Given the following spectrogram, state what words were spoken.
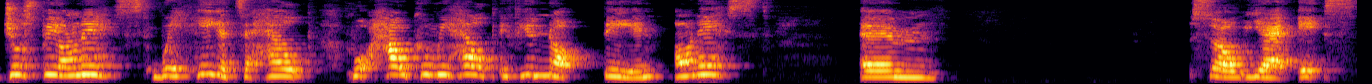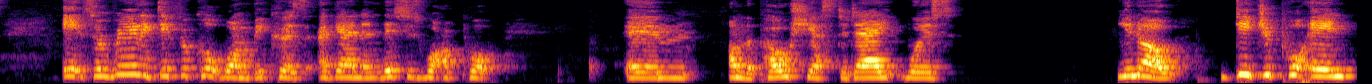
just be honest. We're here to help, but how can we help if you're not being honest? Um so yeah, it's it's a really difficult one because again, and this is what I put um on the post yesterday was you know, did you put in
